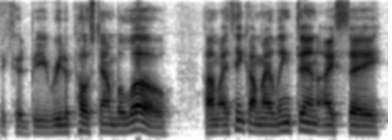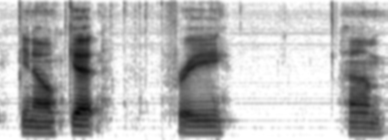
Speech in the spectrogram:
It could be read a post down below. Um, I think on my LinkedIn, I say, you know, get free. Um,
